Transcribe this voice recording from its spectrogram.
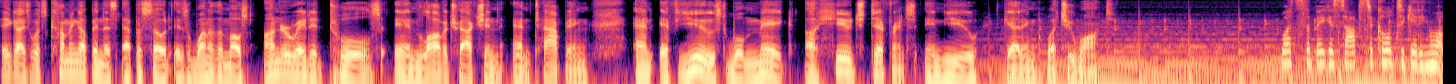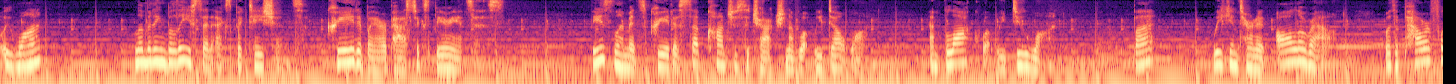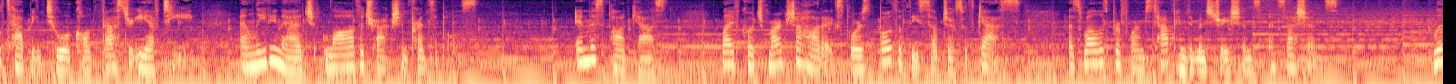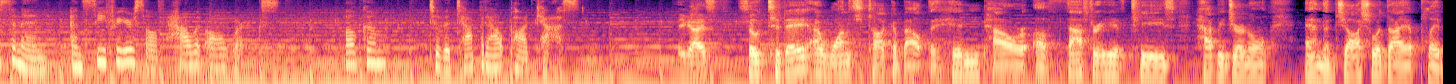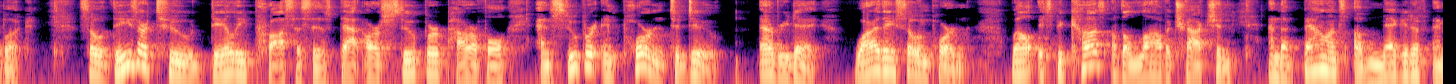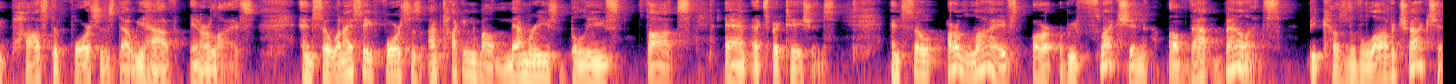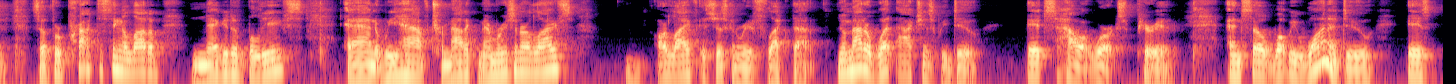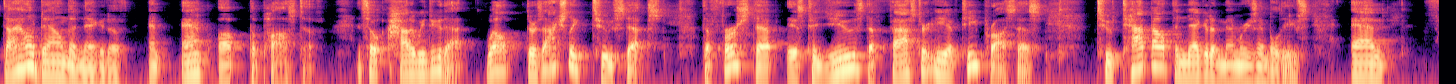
Hey guys, what's coming up in this episode is one of the most underrated tools in law of attraction and tapping. And if used, will make a huge difference in you getting what you want. What's the biggest obstacle to getting what we want? Limiting beliefs and expectations created by our past experiences. These limits create a subconscious attraction of what we don't want and block what we do want. But we can turn it all around with a powerful tapping tool called Faster EFT and leading edge law of attraction principles. In this podcast, life coach Mark Shahada explores both of these subjects with guests, as well as performs tapping demonstrations and sessions. Listen in and see for yourself how it all works. Welcome to the Tap It Out podcast. Hey guys, so today I wanted to talk about the hidden power of Faster EFT's Happy Journal and the Joshua Diet Playbook. So these are two daily processes that are super powerful and super important to do every day. Why are they so important? Well, it's because of the law of attraction and the balance of negative and positive forces that we have in our lives. And so when I say forces, I'm talking about memories, beliefs, thoughts, and expectations. And so our lives are a reflection of that balance because of the law of attraction. So if we're practicing a lot of negative beliefs and we have traumatic memories in our lives, our life is just going to reflect that. No matter what actions we do, it's how it works, period. And so what we want to do is dial down the negative and amp up the positive. And so how do we do that? Well, there's actually two steps. The first step is to use the faster EFT process to tap out the negative memories and beliefs and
